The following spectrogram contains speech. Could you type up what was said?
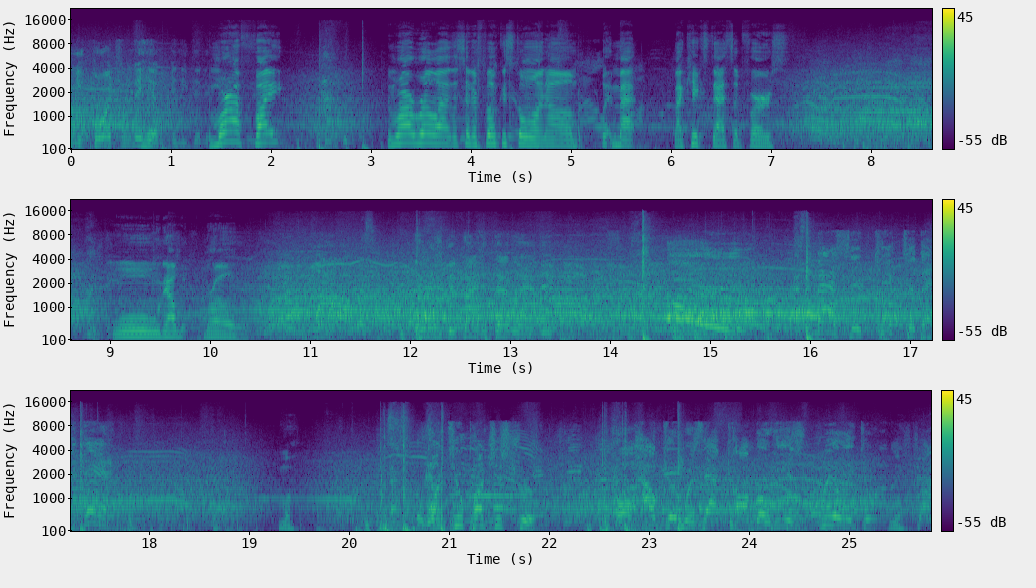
when you throw it from the hip, and he did The more I fight, the more I realize I should have focused on um putting my my kick stats up first. Ooh, that was, bro. It was a good night if that landed. Oh! Massive kick to the head. Come on. The one-two punch is true. Oh, how good was that combo? He is really doing a nice job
